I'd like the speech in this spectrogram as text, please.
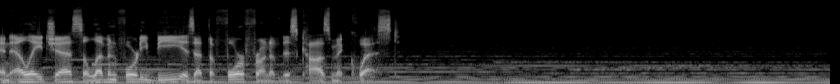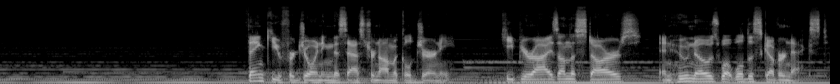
and LHS 1140b is at the forefront of this cosmic quest. Thank you for joining this astronomical journey. Keep your eyes on the stars, and who knows what we'll discover next.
